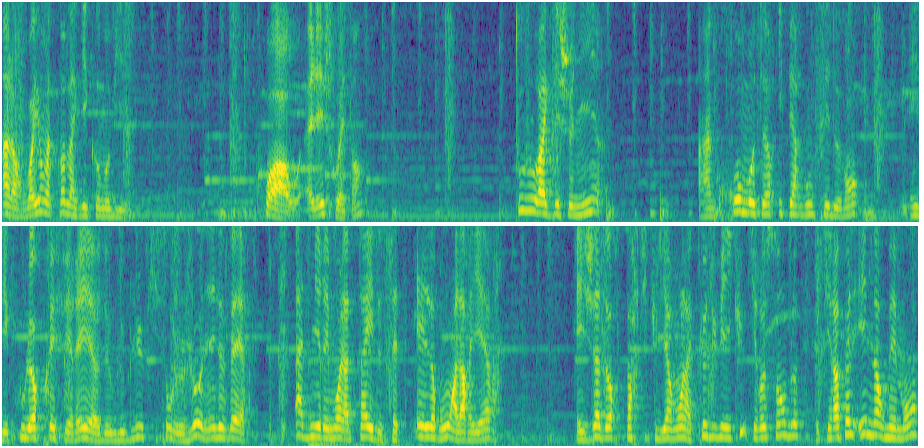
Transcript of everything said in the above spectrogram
Alors, voyons maintenant la gecko mobile. Waouh, elle est chouette, hein toujours avec des chenilles, un gros moteur hyper gonflé devant, et les couleurs préférées euh, de Gluglu qui sont le jaune et le vert. Admirez-moi la taille de cet aileron à l'arrière. Et j'adore particulièrement la queue du véhicule qui ressemble et qui rappelle énormément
